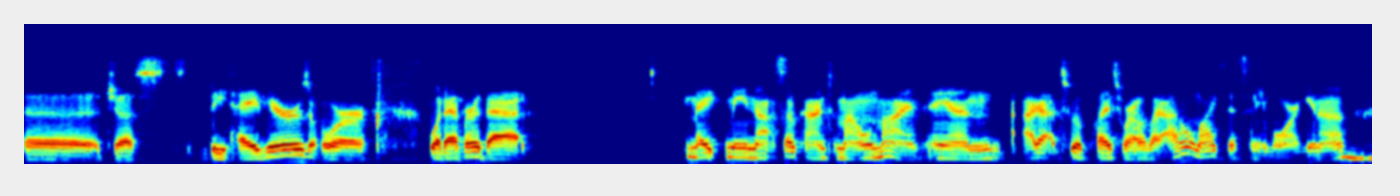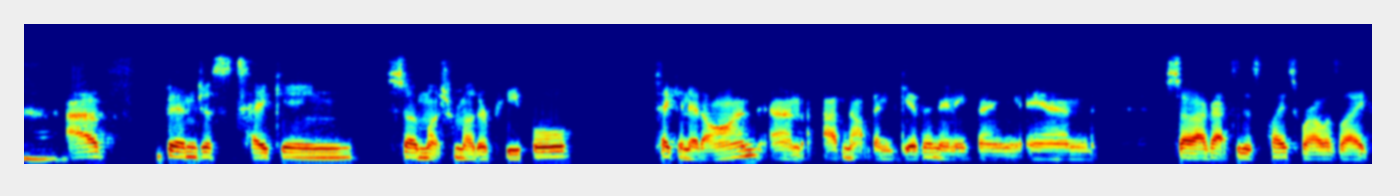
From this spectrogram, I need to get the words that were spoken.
to just behaviors or whatever that make me not so kind to my own mind. And I got to a place where I was like, I don't like this anymore. You know, mm-hmm. I've been just taking so much from other people taking it on and I've not been given anything. And so I got to this place where I was like,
